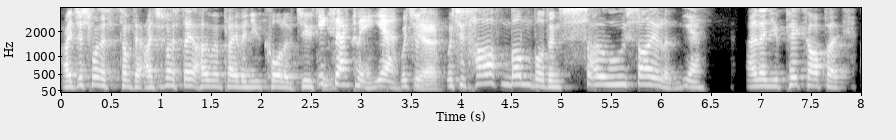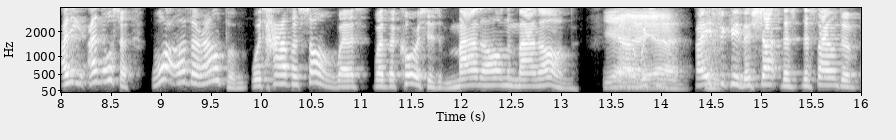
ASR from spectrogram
"I just want to something. I just want to stay at home and play the new Call of Duty." Exactly. Yeah. Which was Yeah. which is half mumbled and so silent. Yes. and then you pick up a and, it- and also what other album would have a song where where the chorus is man on man on You know, Yeah. which yeah. is basically the, sh- the the sound of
